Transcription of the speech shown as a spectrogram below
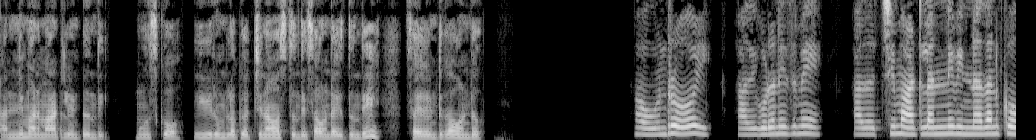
అన్ని మన మాటలు వింటుంది. మూసుకో ఈ రూమ్లోకి వచ్చినా వస్తుంది. సౌండ్ అవుతుంది. సైలెంట్గా ఉండు. నిజమే అది వచ్చి మాటలన్నీ విన్నదనుకో.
